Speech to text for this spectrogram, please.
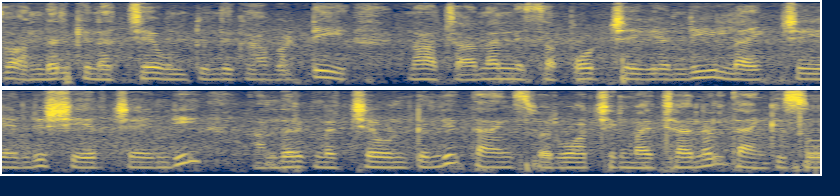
సో అందరికీ నచ్చే ఉంటుంది కాబట్టి నా ఛానల్ని సపోర్ట్ చేయండి లైక్ చేయండి షేర్ చేయండి. అందరికి నచ్చే ఉంటుంది. Thanks for watching my channel thank you so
